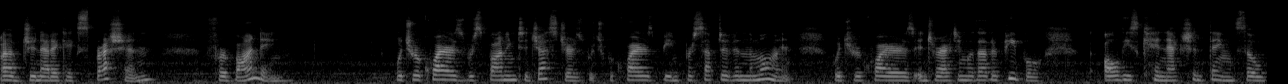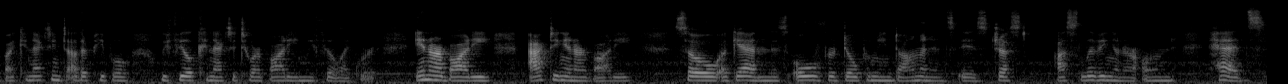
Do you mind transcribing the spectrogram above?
of genetic expression for bonding, which requires responding to gestures, which requires being perceptive in the moment, which requires interacting with other people, all these connection things. So by connecting to other people, we feel connected to our body and we feel like we're in our body, acting in our body. So again, this over dopamine dominance is just us living in our own heads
